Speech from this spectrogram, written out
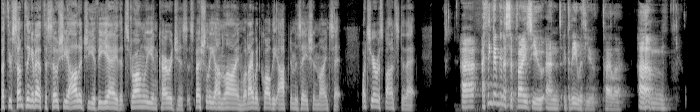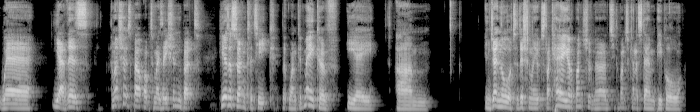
But there's something about the sociology of EA that strongly encourages, especially online, what I would call the optimization mindset. What's your response to that? Uh, I think I'm going to surprise you and agree with you, Tyler. Um, where, yeah, there's, I'm not sure it's about optimization, but here's a certain critique that one could make of EA um, in general or traditionally. It's like, hey, you're a bunch of nerds, you're a bunch of kind of STEM people.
